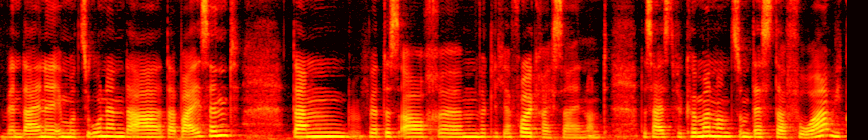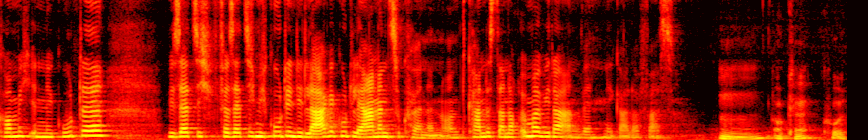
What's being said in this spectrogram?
wenn deine Emotionen da dabei sind, dann wird es auch ähm, wirklich erfolgreich sein. Und das heißt, wir kümmern uns um das davor. Wie komme ich in eine gute wie ich, versetze ich mich gut in die Lage, gut lernen zu können und kann das dann auch immer wieder anwenden, egal auf was. Mhm, okay, cool.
